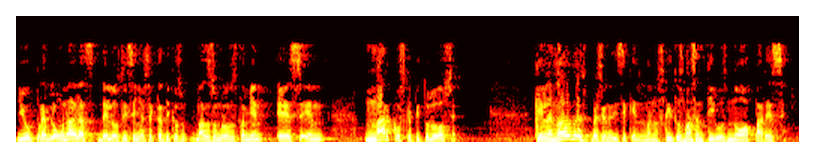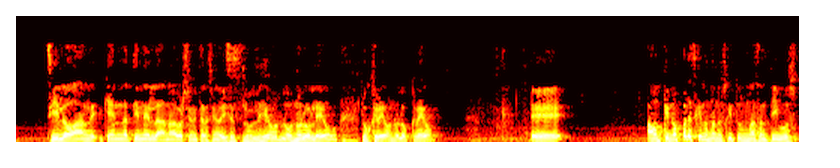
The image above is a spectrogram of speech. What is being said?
Y, por ejemplo, uno de, las, de los diseños ectáticos más asombrosos también es en Marcos capítulo 12 que en las nuevas versiones dice que en los manuscritos más antiguos no aparece. Si lo han, ¿quién tiene la nueva versión internacional? Dices, ¿lo leo? o ¿No lo leo? ¿Lo creo? ¿No lo creo? Eh, aunque no aparezca en los manuscritos más antiguos,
